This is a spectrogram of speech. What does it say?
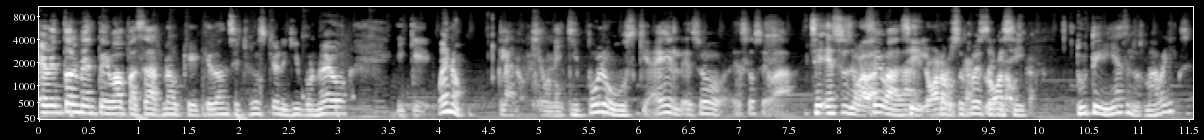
Eventualmente va a pasar, ¿no? Que, que Doncic busque un equipo nuevo y que, bueno, claro, que un equipo lo busque a él. Eso, eso se va. Sí, eso se va. Se va a dar, Sí, lo van a por buscar. supuesto que sí. ¿Tú te irías de los Mavericks?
